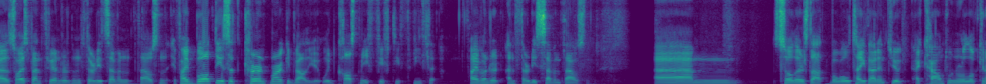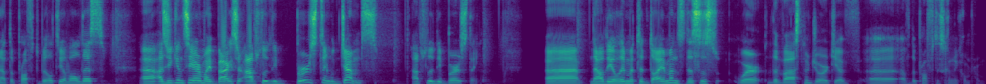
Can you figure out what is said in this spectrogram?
Uh, so I spent 337,000. If I bought these at current market value, it would cost me 53,537,000. Um, so there's that, but we'll take that into account when we're looking at the profitability of all this. Uh, as you can see here, my bags are absolutely bursting with gems. Absolutely bursting. Uh, now the illimited diamonds, this is where the vast majority of uh, of the profit is going to come from.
